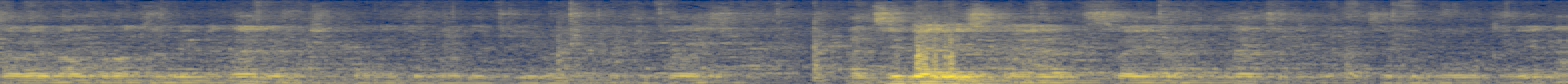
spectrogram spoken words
завоевал бронзовые медали на чемпионате города Киева. Мне хотелось от себя лично и от своей организации Федерации футбола Украины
